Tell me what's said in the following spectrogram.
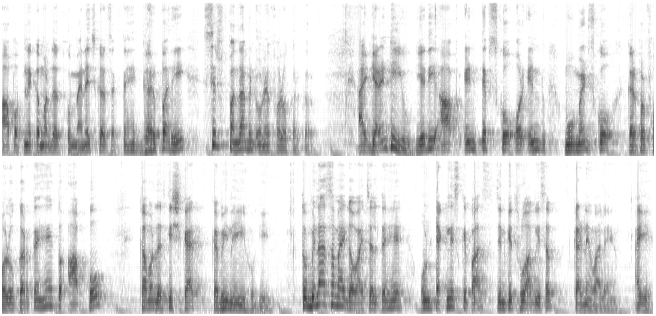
आप अपने कमर दर्द को मैनेज कर सकते हैं। घर पर ही सिर्फ़ पंद्रह मिनट उन्हें फॉलो कर कर। आई गारंटी यू यदि आप इन टिप्स को और इन मूवमेंट्स को घर पर फॉलो करते हैं तो आपको कमर दर्द की शिकायत कभी नहीं होगी। तो बिना समय गवाए चलते हैं उन टेक्निक्स के पास जिनके थ्रू आप ये सब करने वाले हैं। आइए।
